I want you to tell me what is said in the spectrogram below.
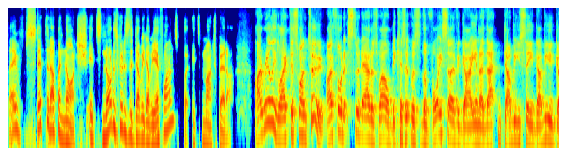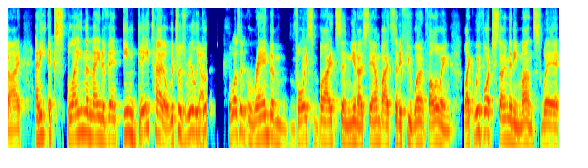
they've stepped it up a notch. It's not as good as the WWF ones, but it's much better. I really like this one too. I thought it stood out as well because it was the voiceover guy, you know, that WCW guy, and he explained the main event in detail, which was really Yep. good. It wasn't random voice bites and, you know, sound bites that if you weren't following, like we've watched so many months where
